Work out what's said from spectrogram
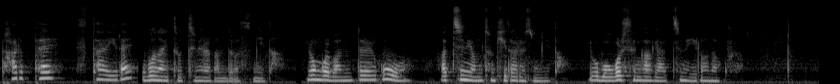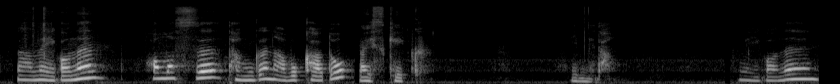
파르페 스타일의 오버나이트 오트밀을 만들었습니다. 이런 걸 만들고 아침이 엄청 기다려집니다. 이거 먹을 생각에 아침에 일어나고요. 그 다음에 이거는 허머스 당근 아보카도 라이스 케이크입니다. 이거는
